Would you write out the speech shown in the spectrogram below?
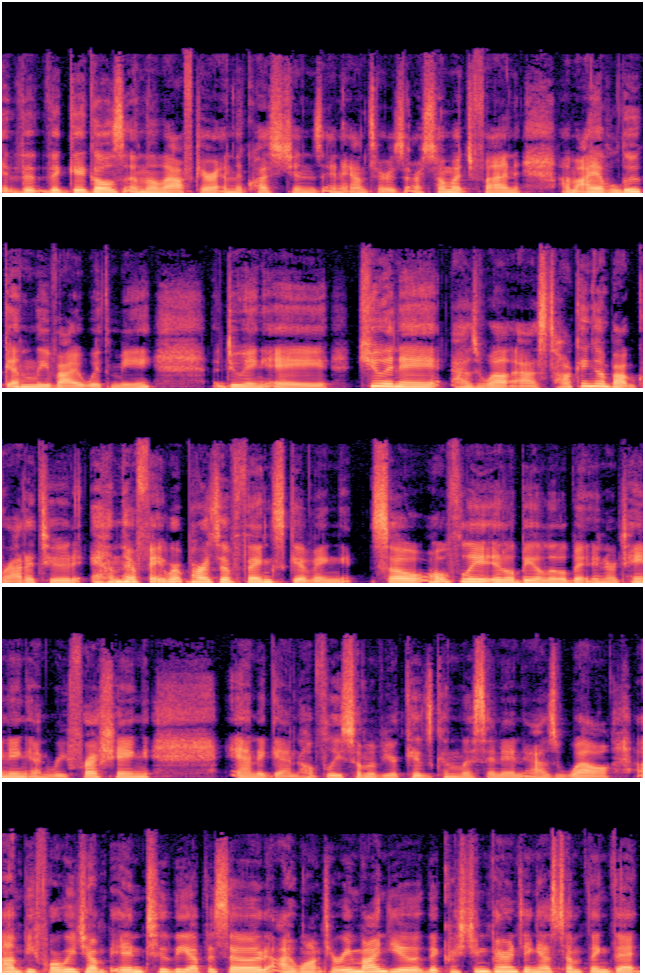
the, the giggles and the laughter and the questions and answers are so much fun. Um, I have Luke and Levi with me doing a Q&A as well as talking about gratitude and their favorite parts of Thanksgiving. So hopefully it'll be a little bit entertaining and refreshing. And again, hopefully some of your kids can listen in as well. Um, before we jump into the episode, I want to remind you that Christian Parenting has something that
